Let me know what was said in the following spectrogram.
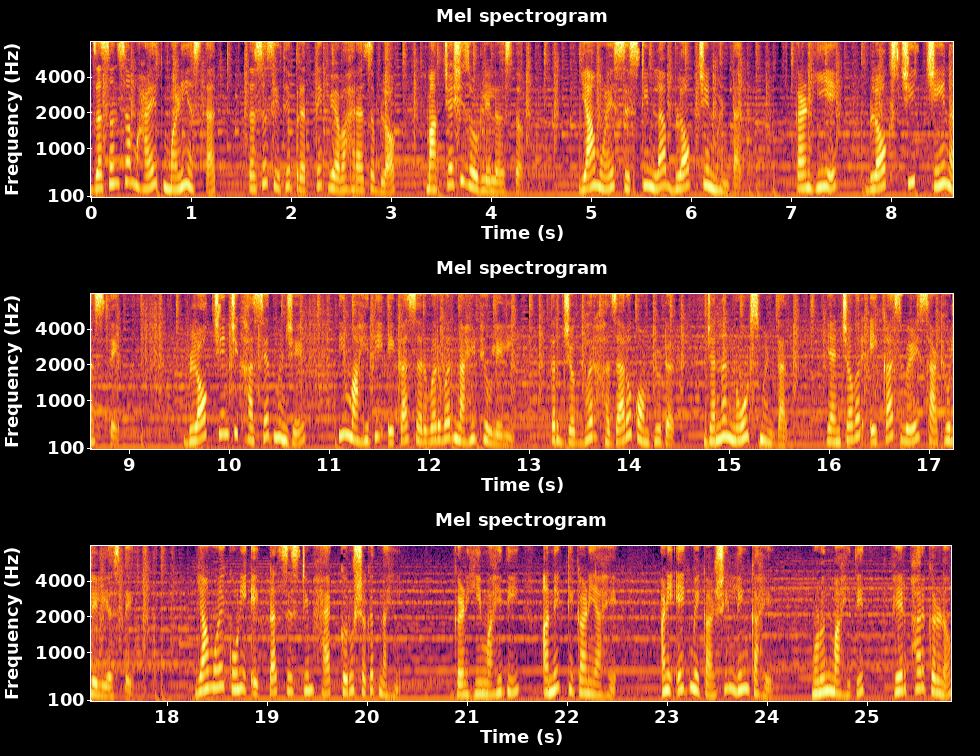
जसंचं माळेत मणी असतात तसंच इथे प्रत्येक व्यवहाराचं ब्लॉक मागच्याशी जोडलेलं असतं. यामुळे सिस्टीमला ब्लॉकचेन म्हणतात. कारण ही एक ब्लॉक्सची चेन असते. ब्लॉकचेनची खासियत म्हणजे ती माहिती एका सर्व्हरवर नाही ठेवलेली. तर जगभर हजारो कॉम्प्युटर ज्यांना नोट्स म्हणतात यांच्यावर एकाच वेळी साठवलेली असते. यामुळे कोणी एकटाच सिस्टीम हॅक करू शकत नाही. कारण ही माहिती अनेक ठिकाणी आहे आणि एकमेकांशी लिंक आहे म्हणून माहितीत फेरफार करणं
